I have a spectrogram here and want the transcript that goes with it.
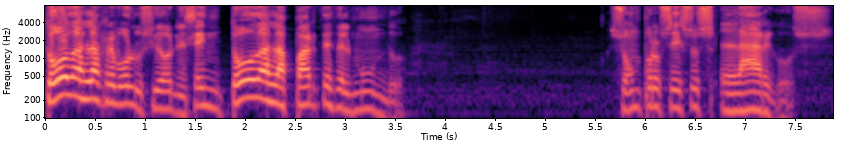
Todas las revoluciones en todas las partes del mundo son procesos largos.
